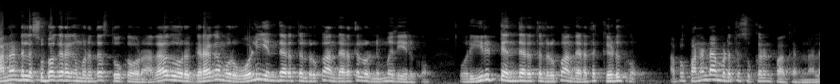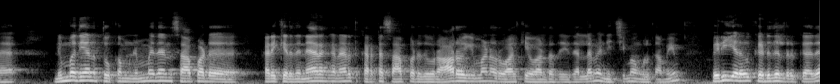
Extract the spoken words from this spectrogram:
பன்னெண்டில் சுபகிரகம் இருந்தால் தூக்கம் வரும். அதாவது ஒரு கிரகம் ஒரு ஒளி எந்த இடத்துல இருக்கோ அந்த இடத்துல ஒரு நிம்மதி இருக்கும். ஒரு இருட்டு எந்த இடத்துல இருக்கோ அந்த இடத்த கெடுக்கும். அப்போ பன்னெண்டாம் இடத்த சுக்கிரன் பார்க்கறதுனால நிம்மதியான தூக்கம் நிம்மதியான சாப்பாடு கிடைக்கிறது நேரங்க நேரத்துக்கு கரெக்டாக சாப்பிட்றது ஒரு ஆரோக்கியமான ஒரு வாழ்க்கையை வாழ்றது இதெல்லாமே நிச்சயமாக உங்களுக்கு அமையும். பெரிய அளவு கெடுதல் இருக்காது.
